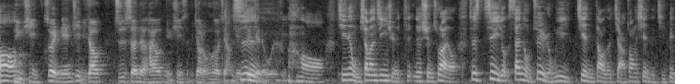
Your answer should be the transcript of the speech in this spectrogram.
女性，所以年纪比较资深的，还有女性是比较容易有甲状腺结节的问题。哦，今天我们下班经济学选出来哦，这这有三种最容易见到的甲状腺的疾病：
